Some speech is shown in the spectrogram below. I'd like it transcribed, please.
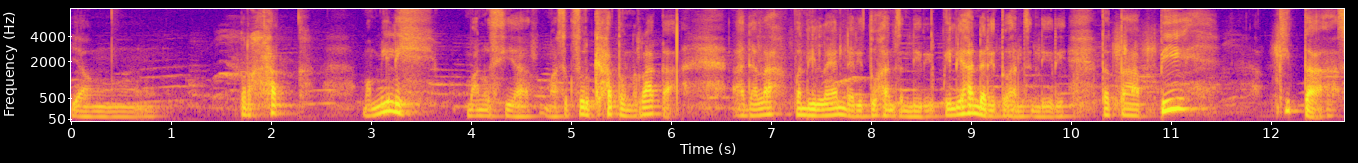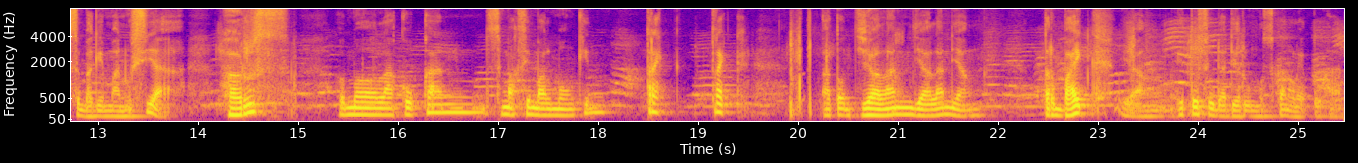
yang berhak memilih manusia masuk surga atau neraka adalah penilaian dari Tuhan sendiri, pilihan dari Tuhan sendiri. Tetapi kita sebagai manusia harus melakukan semaksimal mungkin trek-trek atau jalan-jalan yang terbaik yang itu sudah dirumuskan oleh Tuhan.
